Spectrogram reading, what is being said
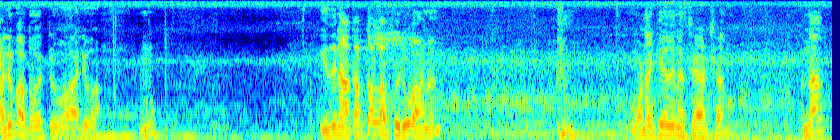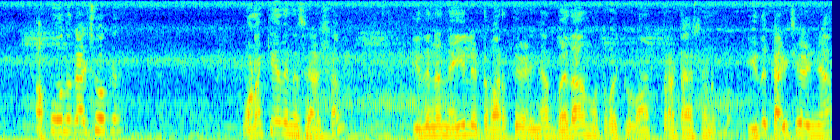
അലുവ തോറ്റു അലുവ? ഇതിനകത്തുള്ള കുരുവാണ്. ഉണക്കിയതിന് ശേഷം എന്നാ അപ്പോൾ ഒന്ന് കഴിച്ചു നോക്ക്. ഉണക്കിയതിന് ശേഷം ഇതിനെ നെയ്യിലിട്ട് വറുത്ത് കഴിഞ്ഞാൽ ബദാം തോറ്റു. അത്ര ടേസ്റ്റാണ് ഇത് കഴിച്ചു കഴിഞ്ഞാൽ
